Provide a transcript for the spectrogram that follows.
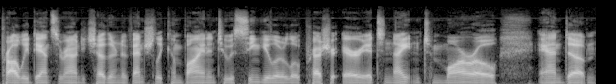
probably dance around each other and eventually combine into a singular low pressure area tonight and tomorrow, and um,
